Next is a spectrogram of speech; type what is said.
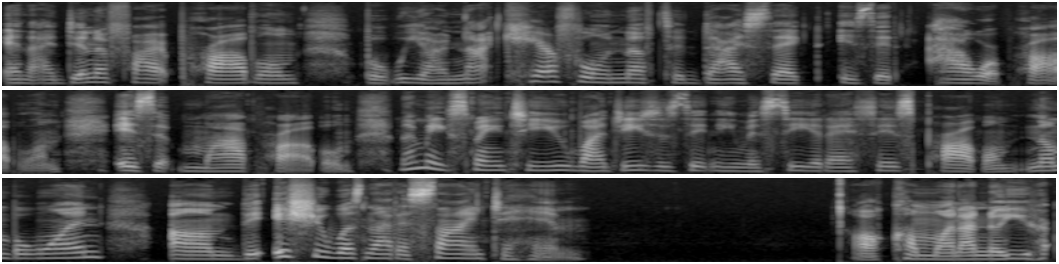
an identified problem, but we are not careful enough to dissect is it our problem? Is it my problem? Let me explain to you why Jesus didn't even see it as his problem. Number one, um, the issue was not assigned to him. Oh, come on. I know you.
